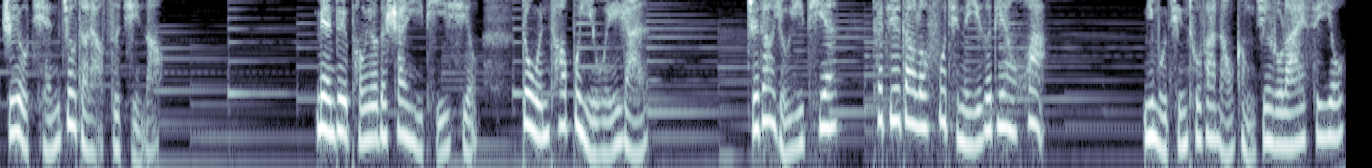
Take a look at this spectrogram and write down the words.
只有钱救得了自己呢。面对朋友的善意提醒，窦文涛不以为然。直到有一天，他接到了父亲的一个电话：“你母亲突发脑梗进入了 ICU，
